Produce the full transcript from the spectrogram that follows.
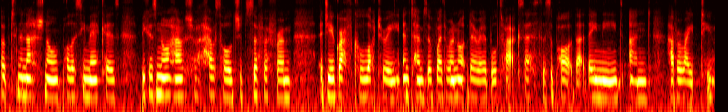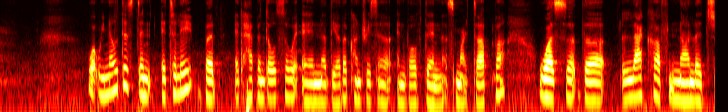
up to the national policymakers because no house, household should suffer from a geographical lottery in terms of whether or not they're able to access the support that they need and have a right to. What we noticed in Italy, but it happened also in the other countries uh, involved in SmartUp, was uh, the lack of knowledge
